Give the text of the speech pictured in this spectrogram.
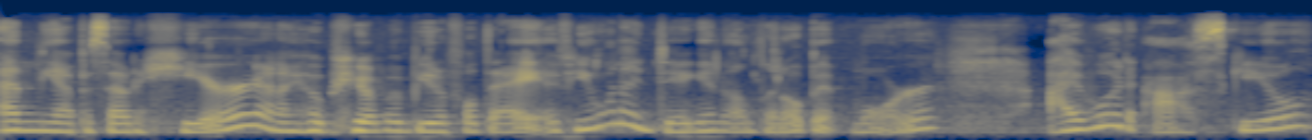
end the episode here. And I hope you have a beautiful day. If you want to dig in a little bit more, I would ask you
